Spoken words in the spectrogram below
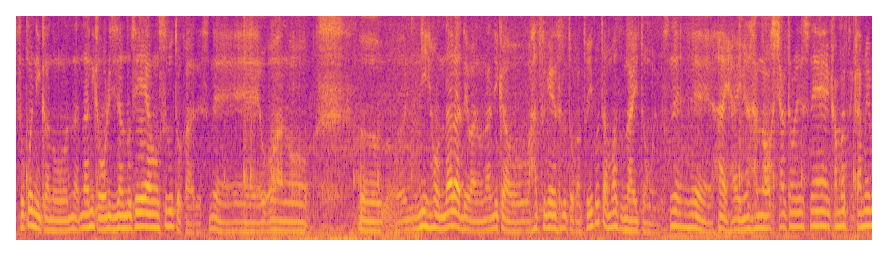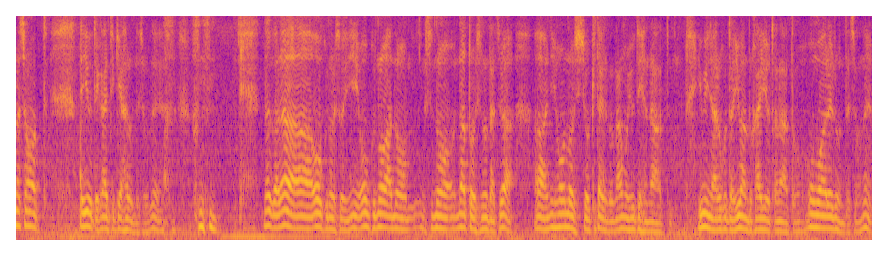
そこにあの何かオリジナルの提案をするとかですね、えー、あの、日本ならではの何かを発言するとかということはまずないと思いますね。えー、はいはい、皆さんのおっしゃる通りですね、頑張って、頑張りましょうって言うて帰ってきはるんでしょうね。だから多くの人に多くのあの首脳 NATO 首脳たちはあ日本の首相来たけど何も言うてへんなと意味のあることは言わんと帰りよったなと思われるんでしょうね。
